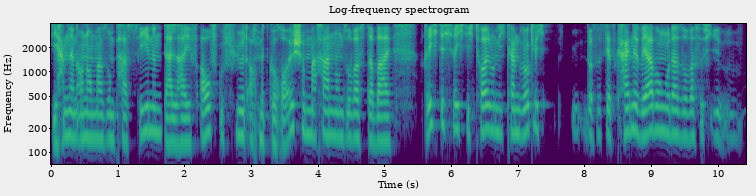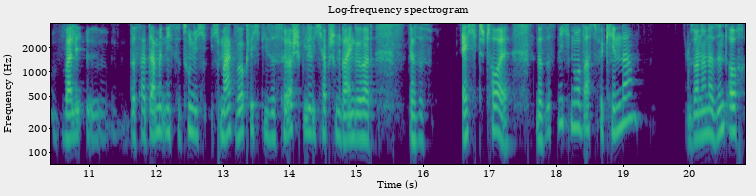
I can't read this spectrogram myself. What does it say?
die haben dann auch noch mal so ein paar Szenen da live aufgeführt, auch mit Geräuschemachern und sowas dabei. Richtig, richtig toll. Und ich kann wirklich das ist jetzt keine Werbung oder so, was ich, weil ich, das hat damit nichts zu tun. Ich, ich mag wirklich dieses Hörspiel. Ich habe schon reingehört. Das ist echt toll. Das ist nicht nur was für Kinder, sondern da sind auch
